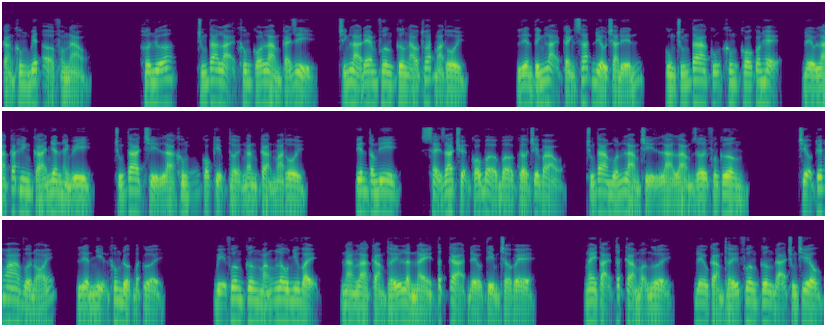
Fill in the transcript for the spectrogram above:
càng không biết ở phòng nào. Hơn nữa, chúng ta lại không có làm cái gì, chính là đem phương cương áo thoát mà thôi. Liền tính lại cảnh sát điều tra đến, cùng chúng ta cũng không có quan hệ, đều là các hình cá nhân hành vi, chúng ta chỉ là không có kịp thời ngăn cản mà thôi. Yên tâm đi xảy ra chuyện có bờ bờ cờ chia vào, chúng ta muốn làm chỉ là làm rơi phương cương. Triệu tuyết hoa vừa nói, liền nhịn không được bật cười. Bị phương cương mắng lâu như vậy, nàng là cảm thấy lần này tất cả đều tìm trở về. Ngay tại tất cả mọi người, đều cảm thấy phương cương đã trúng chiêu,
